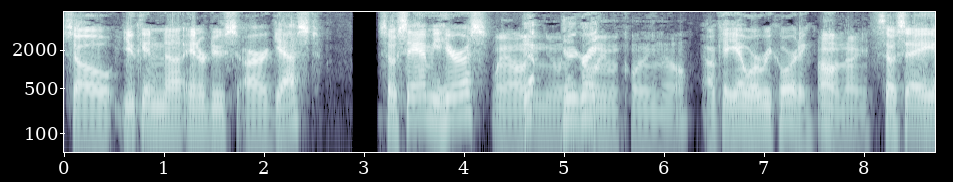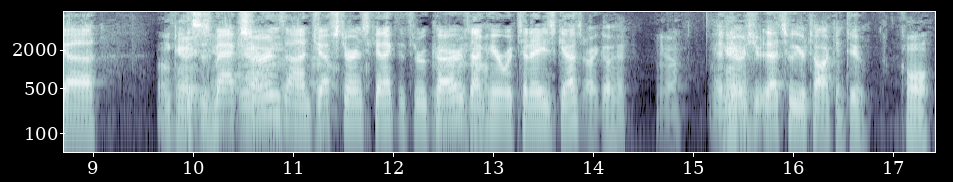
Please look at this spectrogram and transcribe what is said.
So you can uh, introduce our guest. So Sam, you hear us? Well, Yep, you hear you great. only recording now. Okay, yeah, we're recording. Oh, nice. So say, uh, Okay. this is yeah, Max yeah, Sterns I on I Jeff know. Sterns Connected Through Cars. I I'm here with today's guest. All right, go ahead. Yeah. And Okay, there's your, that's who you're talking to. cool.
